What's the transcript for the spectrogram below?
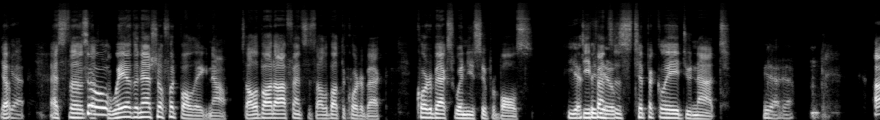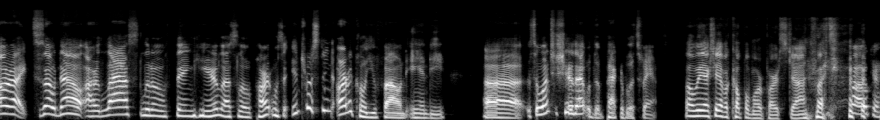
Yep. Yeah. that's the, that's the way of the National Football League now. It's all about offense. It's all about the quarterback. Quarterbacks win you Super Bowls. Yes, they do. Defenses typically do not. Yeah, yeah. All right. So now our last little thing here, last little part was an interesting article you found, Andy. Uh, so why don't you share that with the Packer Blitz fans? Well, we actually have a couple more parts, John, but Oh, okay.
